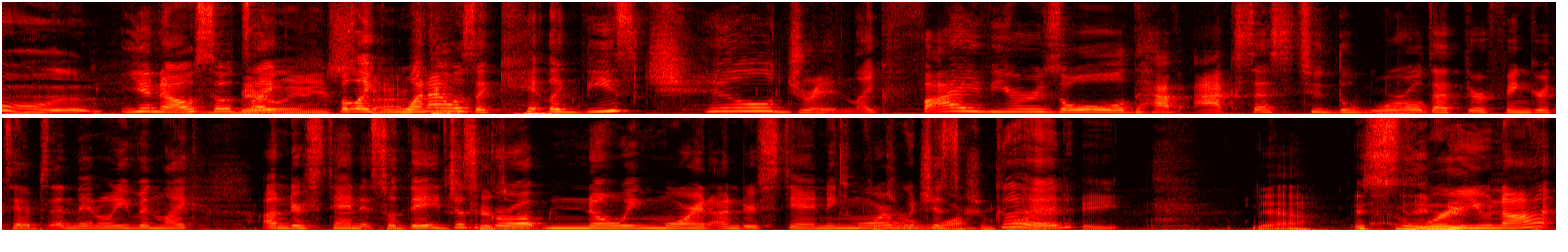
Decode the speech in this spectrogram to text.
Woo! you know so it's Barely like but like when i was a kid like these children like five years old have access to the world at their fingertips and they don't even like understand it so they just grow are- up knowing more and understanding more which is watching porn at good Yeah, It's were new- you not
